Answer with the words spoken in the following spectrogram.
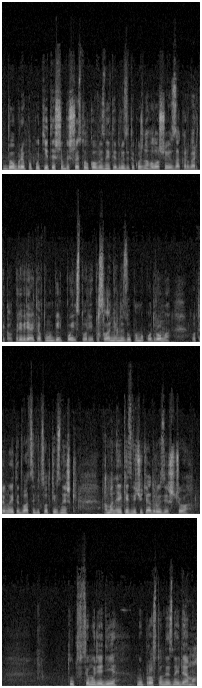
добре попутіти, щоб щось толкове знайти. Друзі, також наголошую за Car Vertical. Перевіряйте автомобіль по історії. Посилання внизу, промокод Рома, отримаєте 20% знижки. А в мене якесь відчуття, друзі, що тут в цьому ряді ми просто не знайдемо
